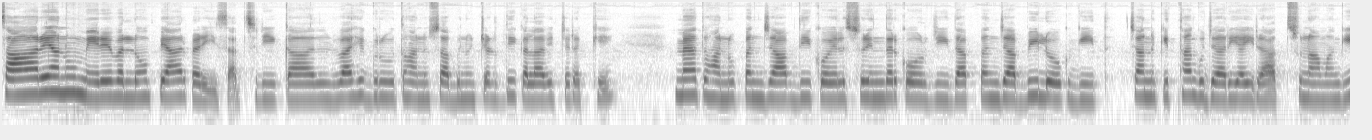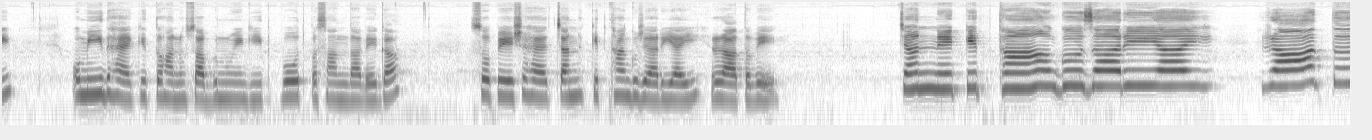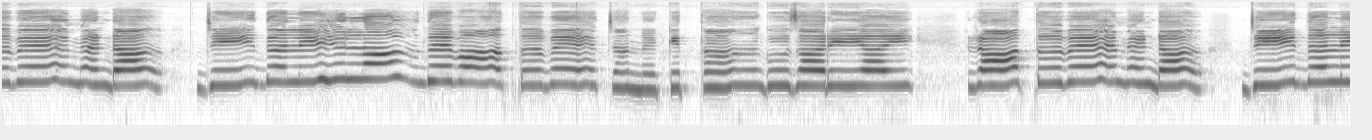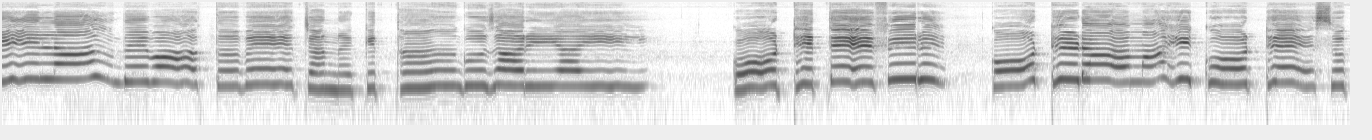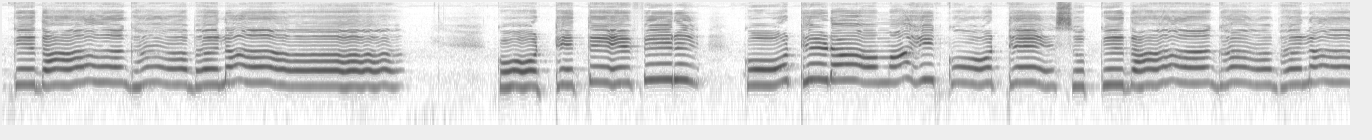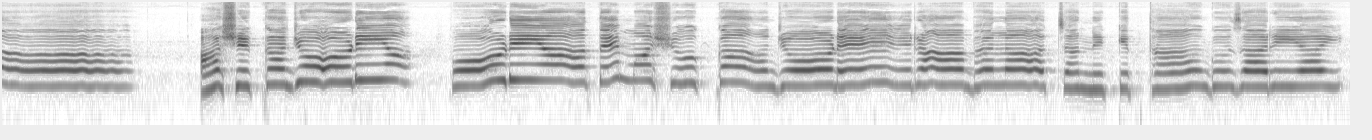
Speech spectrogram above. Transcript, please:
ਸਾਰਿਆਂ ਨੂੰ ਮੇਰੇ ਵੱਲੋਂ ਪਿਆਰ ਭਰੀ ਸਤਿ ਸ੍ਰੀ ਅਕਾਲ। ਵਾਹਿਗੁਰੂ ਤੁਹਾਨੂੰ ਸਭ ਨੂੰ ਚੜ੍ਹਦੀ ਕਲਾ ਵਿੱਚ ਰੱਖੇ। ਮੈਂ ਤੁਹਾਨੂੰ ਪੰਜਾਬ ਦੀ ਕੋਇਲ ਸੁਰਿੰਦਰ ਕੌਰ ਜੀ ਦਾ ਪੰਜਾਬੀ ਲੋਕ ਗੀਤ ਚੰਨ ਕਿੱਥਾਂ ਗੁਜ਼ਾਰੀ ਆਈ ਰਾਤ ਸੁਣਾਵਾਂਗੀ। ਉਮੀਦ ਹੈ ਕਿ ਤੁਹਾਨੂੰ ਸਭ ਨੂੰ ਇਹ ਗੀਤ ਬਹੁਤ ਪਸੰਦ ਆਵੇਗਾ। ਸੋ ਪੇਸ਼ ਹੈ ਚੰਨ ਕਿੱਥਾਂ ਗੁਜ਼ਾਰੀ ਆਈ ਰਾਤ ਵੇ। ਚੰਨ ਕਿੱਥਾਂ ਗੁਜ਼ਾਰੀ ਆਈ ਰਾਤ ਵੇ ਕਿੱਥਾਂ ਗੁਜ਼ਾਰੀ ਆਈ? ਰਾਤ ਵੇ ਮੈਂਡਾ ਜੀ ਦਲੀਲਾਂ ਦੇ ਵਾਤ ਵੇ, ਚੰਨ ਕਿੱਥਾਂ ਗੁਜ਼ਾਰੀ ਆਈ? ਕੋਠੇ ਕੋਠੇ ਘਾ ਭਲਾ ਆਸ਼ਿਕਾਂ ਜੋੜੀਆਂ, ਪੌੜੀਆਂ ਤੇ ਮਸ਼ੂਕਾਂ ਜੋੜੇ ਰਾ ਭਲਾ ਚੰਨ ਕਿੱਥਾਂ ਗੁਜ਼ਾਰੀ ਆਈ?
